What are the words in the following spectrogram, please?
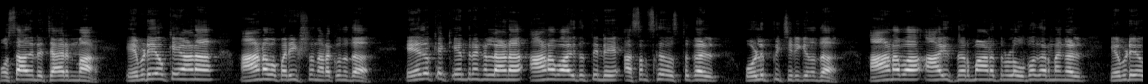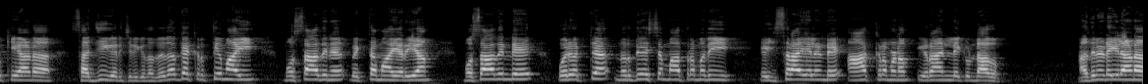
മൊസാദിന്റെ ചാരന്മാർ. എവിടെയൊക്കെയാണ് ആണവ പരീക്ഷണം നടക്കുന്നത്? ഏതൊക്കെ കേന്ദ്രങ്ങളിലാണ് ആണവായുധത്തിന്റെ അസംസ്കൃത വസ്തുക്കൾ ഒളിപ്പിച്ചിരിക്കുന്നത്? ആണവ ആയുധ നിർമ്മാണത്തിനുള്ള ഉപകരണങ്ങൾ എവിടെയൊക്കെയാണ് സജ്ജീകരിച്ചിരിക്കുന്നത്? ഇതൊക്കെ കൃത്യമായി മൊസാദിന് വ്യക്തമായി അറിയാം. മൊസാദിന്റെ ഒരൊറ്റ നിർദ്ദേശം മാത്രം മതി ഇസ്രായേലിന്റെ ആക്രമണം ഇറാനിലേക്ക് ഉണ്ടാകും അതിനിടയിലാണ്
